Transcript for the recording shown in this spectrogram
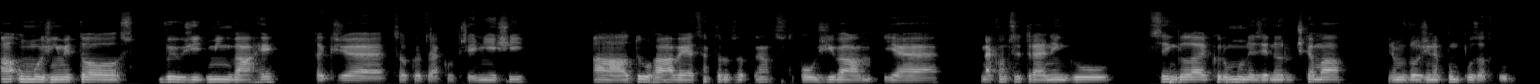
a umožní mi to využít méně váhy, takže celkově to je jako příjemnější. A druhá věc, na kterou to, na to používám, je na konci tréninku single krumuny s jednoručkama, jenom vloží na pumpu zadku.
